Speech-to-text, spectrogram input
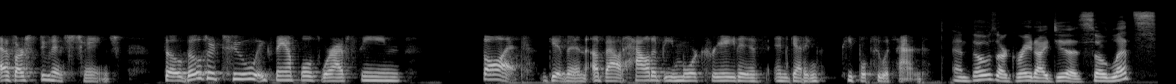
as our students change. So those are two examples where I've seen thought given about how to be more creative in getting people to attend. And those are great ideas. So let's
